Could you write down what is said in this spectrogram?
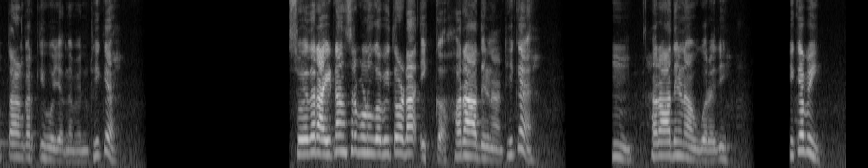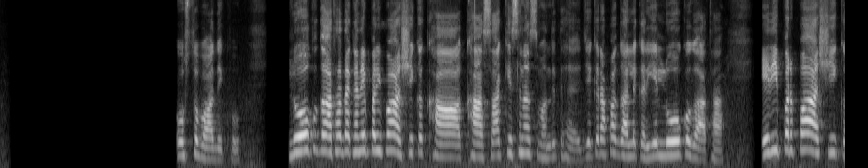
ਤਾਂ ਕਰਕੇ ਹੋ ਜਾਂਦਾ ਮੈਨੂੰ, ਠੀਕ ਹੈ? ਸੋ ਇਹਦਾ ਰਾਈਟ ਆਨਸਰ ਬਣੂਗਾ ਵੀ ਤੁਹਾਡਾ 1 ਹਰਾ ਦੇਣਾ, ਠੀਕ ਹੈ? ਹੂੰ, ਹਰਾ ਦੇਣਾ ਆਊਗਾ ਰਾਜੀ। ਠੀਕ ਹੈ ਬਈ? ਉਸ ਤੋਂ ਬਾਅਦ ਦੇਖੋ। ਲੋਕ ਗਾਥਾ ਦਾ ਕਹਿੰਦੇ ਪਰਿਭਾਸ਼ਿਕ ਖਾ, ਖਾਸਾ ਕਿਸ ਨਾਲ ਸੰਬੰਧਿਤ ਹੈ? ਜੇਕਰ ਆਪਾਂ ਗੱਲ ਕਰੀਏ ਲੋਕ ਗਾਥਾ, ਇਹਦੀ ਪਰਿਭਾਸ਼ਿਕ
